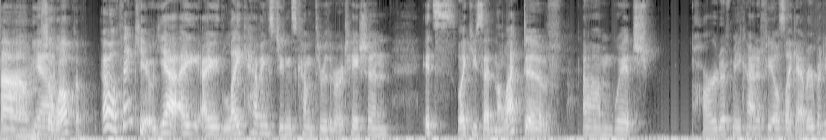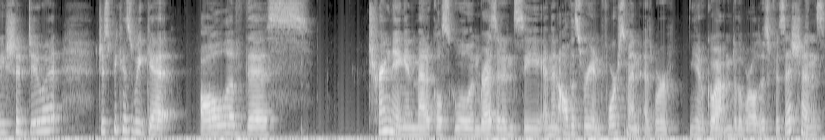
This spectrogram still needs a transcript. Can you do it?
Um, Yeah. So welcome. Oh, thank you. Yeah, I, I like having students come through the rotation. It's, like you said, an elective, um, which part of me kind of feels like everybody should do it just because we get all of this training in medical school and residency and then all this reinforcement as we're you know go out into the world as physicians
